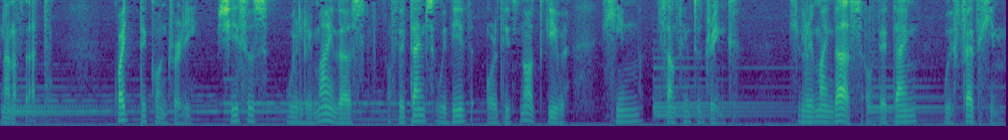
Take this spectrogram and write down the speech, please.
none of that. Quite the contrary, Jesus will remind us of the times we did or did not give him something to drink. He'll remind us of the time we fed him,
